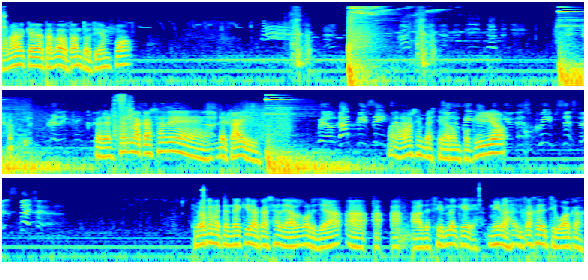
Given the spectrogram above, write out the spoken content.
Perdonar que haya tardado tanto tiempo. Pero esta es la casa de, de Kyle. Bueno, vamos a investigar un poquillo. Creo que me tendré que ir a casa de Algor ya a, a, a, a decirle que... Mira, el traje de Chihuahua.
